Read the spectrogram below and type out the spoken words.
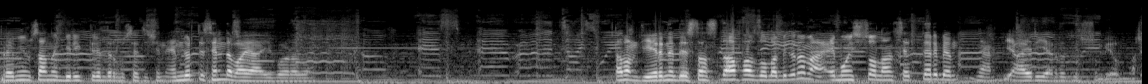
Premium sandık biriktirilir bu set için. M4 deseni de bayağı iyi bu arada. Tamam diğerine destansı daha fazla olabilir ama emojisi olan setleri ben yani bir ayrı yerde dursun bir onlar.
